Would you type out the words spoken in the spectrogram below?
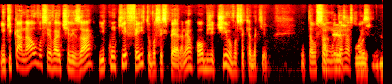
em que canal você vai utilizar e com que efeito você espera, né? Qual objetivo você quer daquilo. Então são muitas ações, né?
